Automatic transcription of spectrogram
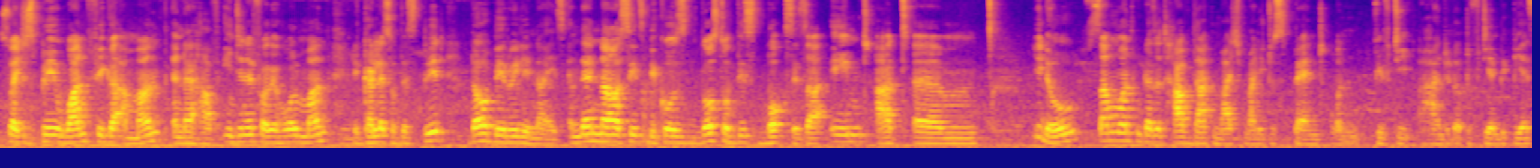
so I just pay one figure a month and I have internet for the whole month, regardless of the speed, that would be really nice. And then now, since because most of these boxes are aimed at, um, you know, someone who doesn't have that much money to spend on 50, 100 or 50 Mbps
